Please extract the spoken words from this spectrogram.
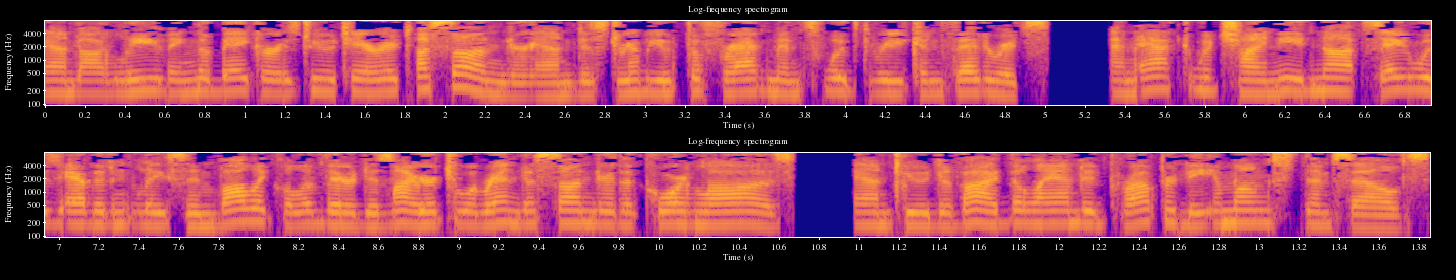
and on leaving the baker's to tear it asunder and distribute the fragments with three confederates an act which I need not say was evidently symbolical of their desire to rend asunder the corn laws, and to divide the landed property amongst themselves.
